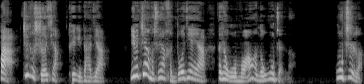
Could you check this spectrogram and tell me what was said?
把这个舌象推给大家，因为这样的舌象很多见呀，但是我们往往都误诊了、误治了，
